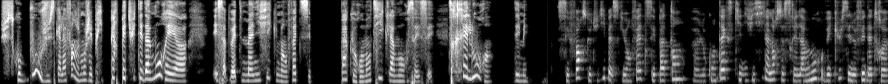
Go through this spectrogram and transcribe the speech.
jusqu'au bout, jusqu'à la fin. Moi j'ai pris perpétuité d'amour et euh, et ça peut être magnifique, mais en fait c'est pas que romantique l'amour, c'est c'est très lourd d'aimer. C'est fort ce que tu dis parce que en fait c'est pas tant euh, le contexte qui est difficile, alors ce serait l'amour vécu, c'est le fait d'être euh,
